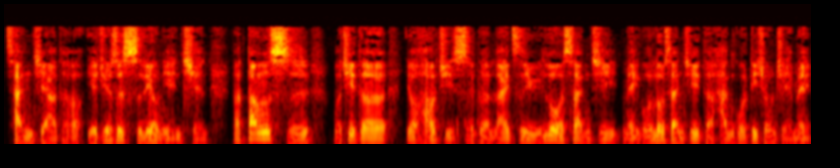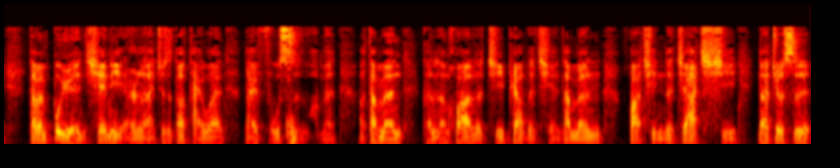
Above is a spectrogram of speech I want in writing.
参加的，也就是十六年前。那当时我记得有好几十个来自于洛杉矶，美国洛杉矶的韩国弟兄姐妹，他们不远千里而来，就是到台湾来服侍我们啊，他们。可能花了机票的钱，他们花钱的假期，那就是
